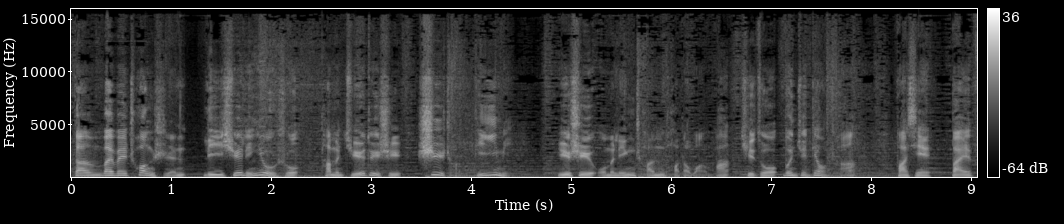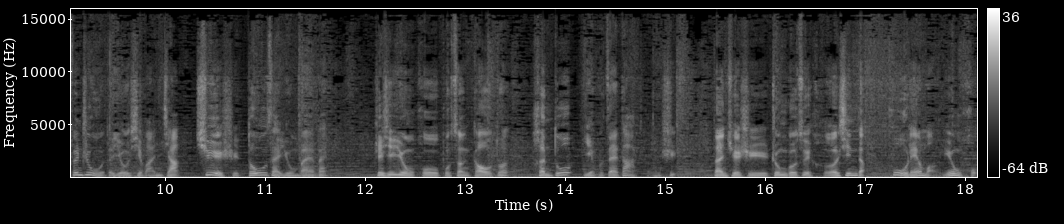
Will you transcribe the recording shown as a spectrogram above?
但 YY 创始人李学林又说他们绝对是市场第一名。于是我们凌晨跑到网吧去做问卷调查，发现百分之五的游戏玩家确实都在用 YY。”这些用户不算高端，很多也不在大城市，但却是中国最核心的互联网用户。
